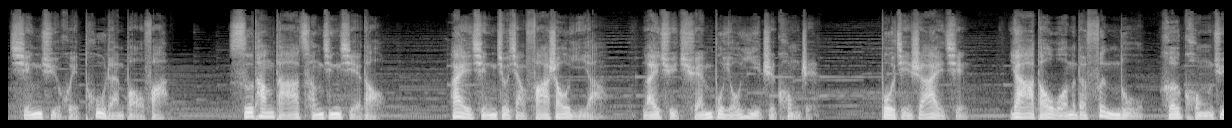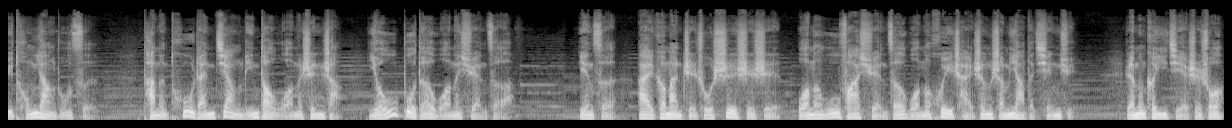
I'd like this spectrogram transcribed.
情绪会突然爆发。斯汤达曾经写道：“爱情就像发烧一样。”来去全部由意志控制，不仅是爱情，压倒我们的愤怒和恐惧同样如此。他们突然降临到我们身上，由不得我们选择。因此，艾克曼指出，事实是我们无法选择我们会产生什么样的情绪。人们可以解释说，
